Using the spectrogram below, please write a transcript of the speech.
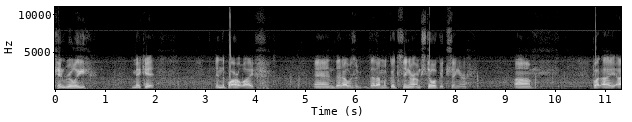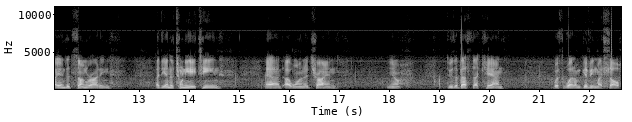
can really make it in the bar life and that I was a, that I'm a good singer. I'm still a good singer. Um, but I, I ended songwriting at the end of 2018 and I want to try and you know do the best I can with what I'm giving myself.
